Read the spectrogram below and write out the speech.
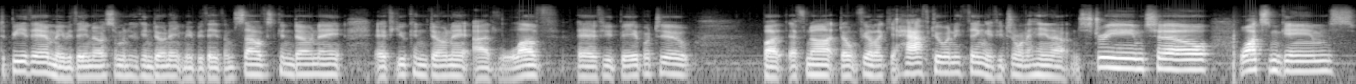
to be there. Maybe they know someone who can donate. Maybe they themselves can donate. If you can donate, I'd love if you'd be able to. But if not, don't feel like you have to anything. If you just want to hang out and stream, chill, watch some games,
